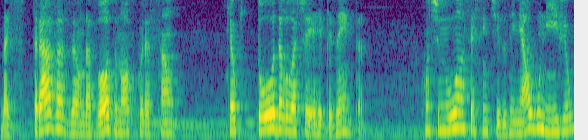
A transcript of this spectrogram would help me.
da extravasão da voz do nosso coração, que é o que toda lua cheia representa, continuam a ser sentidos em algum nível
